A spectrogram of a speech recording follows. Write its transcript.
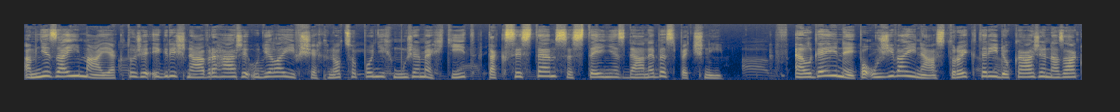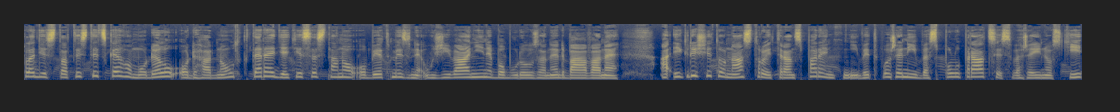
A mě zajímá, jak to, že i když návrháři udělají všechno, co po nich můžeme chtít, tak systém se stejně zdá nebezpečný. V Elgejny používají nástroj, který dokáže na základě statistického modelu odhadnout, které děti se stanou obětmi zneužívání nebo budou zanedbávané. A i když je to nástroj transparentní, vytvořený ve spolupráci s veřejností,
